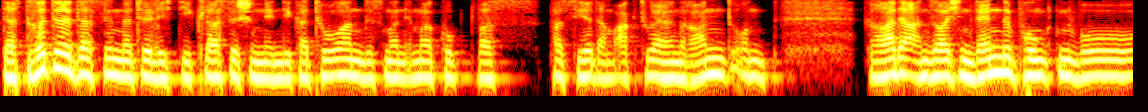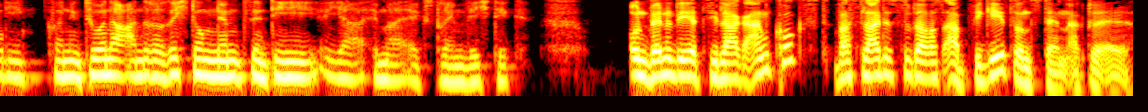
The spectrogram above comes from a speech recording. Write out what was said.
Das dritte, das sind natürlich die klassischen Indikatoren, dass man immer guckt, was passiert am aktuellen Rand und gerade an solchen Wendepunkten, wo die Konjunktur eine andere Richtung nimmt, sind die ja immer extrem wichtig. Und wenn du dir jetzt die Lage anguckst, was leitest du daraus ab? Wie geht's uns denn aktuell?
